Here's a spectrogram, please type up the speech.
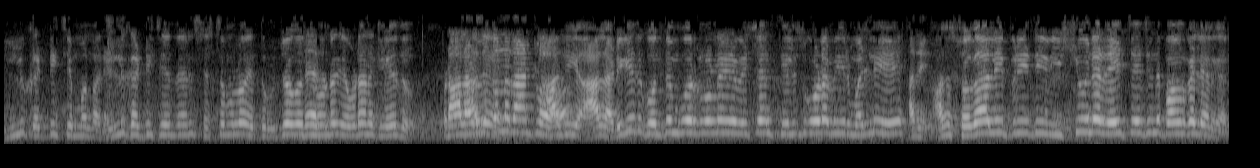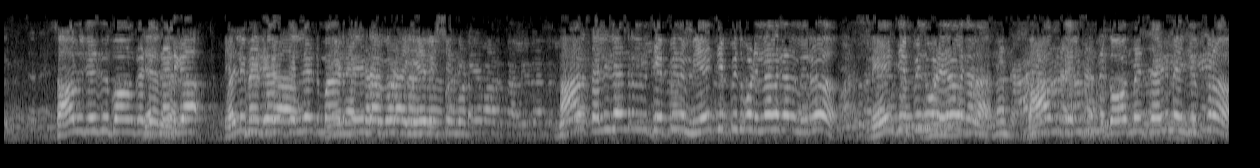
ఇల్లు కట్టించేమన్నారు ఇల్లు కట్టించేదానికి సిస్టమ్లో ఇద్దరు ఉద్యోగస్తులు ఉండగా ఇవ్వడానికి లేదు. ఇప్పుడు వాళ్ళు అడుగుతున్న దాంట్లో అది వాళ్ళు అడిగేది గొంతెం కోరికలు ఉన్న విషయాన్ని తెలిసి కూడా మీరు మళ్ళీ అది. అసలు సొగాలి ప్రీతి ఇష్యూనే రేజ్ చేసింది పవన్ కళ్యాణ్ గారు. సాల్వ్ చేసింది పవన్ కళ్యాణ్ గారు. మళ్ళీ మీరు definitely గా తెలియటి మాట నేను ఎక్కడ కూడా ఏ విషయం కూడా వాళ్ళ తల్లిదండ్రులు చెప్పింది మేం చెప్పింది కూడా వినాలి కదా మీరు? మేం చెప్పింది కూడా వినాలి కదా? మాకు తెలిసింది గవర్నమెంట్ సైడ్ మేము చెప్తున్నాం.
